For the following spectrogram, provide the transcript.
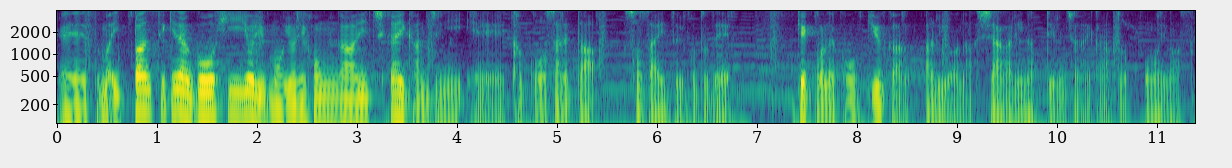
えーとまあ、一般的な合皮よりもより本側に近い感じに、え、加工された素材ということで結構ね高級感あるような仕上がりになっているんじゃないかなと思います。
